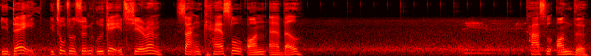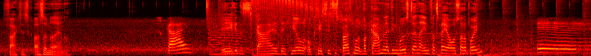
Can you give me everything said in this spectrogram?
I dag, i 2017, udgav et Sheeran sangen Castle On af hvad? Castle on the, faktisk. Og så noget andet. Sky. Ikke The Sky, The Hill. Okay, sidste spørgsmål. Hvor gammel er din modstander inden for tre år? Så er der point. Øh,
